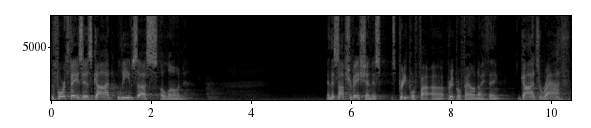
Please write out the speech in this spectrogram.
The fourth phase is God leaves us alone. And this observation is, is pretty, profound, uh, pretty profound, I think. God's wrath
